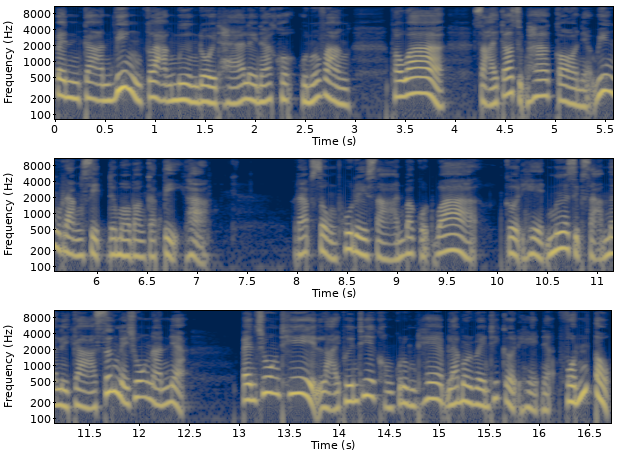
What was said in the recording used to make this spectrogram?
เป็นการวิ่งกลางเมืองโดยแท้เลยนะคุณผู้ฟัง เพราะว่าสาย 95 กอเนี่ยวิ่งรังสิตเดอะมอลล์บางกะปิค่ะ รับส่งผู้โดยสารปรากฏว่าเกิดเหตุเมื่อ 13 นาฬิกา ซึ่งในช่วงนั้นเนี่ยเป็นช่วงที่หลายพื้นที่ของกรุงเทพและบริเวณที่เกิดเหตุเนี่ยฝนตก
